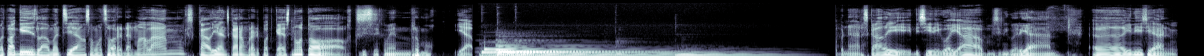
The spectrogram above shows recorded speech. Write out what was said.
Selamat pagi, selamat siang, selamat sore dan malam. Kalian sekarang berada di podcast No di Talks. segmen remuk. Ya. Benar sekali. Di sini gue Iam. Di sini gue Rian. Eh ini Sian,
